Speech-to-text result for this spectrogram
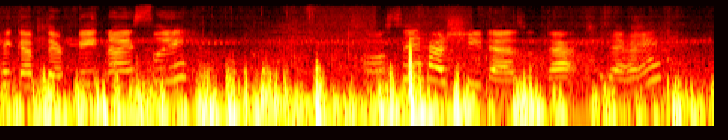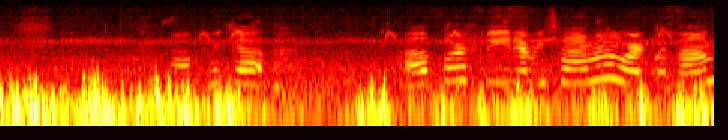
pick up their feet nicely. We'll see how she does with that today. I'll pick up all four feet every time I work with them.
